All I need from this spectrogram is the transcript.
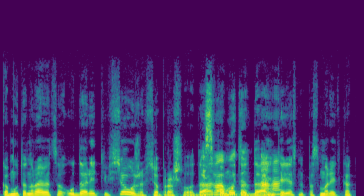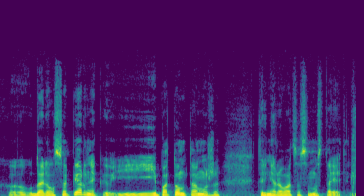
Кому-то нравится ударить, и все уже, все прошло. Да? Кому-то, да, ага. интересно посмотреть, как э, ударил соперник, и, и потом там уже тренироваться самостоятельно.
